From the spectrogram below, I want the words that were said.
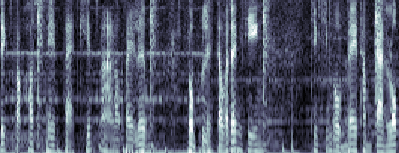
TikTok cosplay 8 คลิปอ่าเราไปเริ่มลบเลย แต่ว่าจริงจริง ๆ ผมได้ทำการลบ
